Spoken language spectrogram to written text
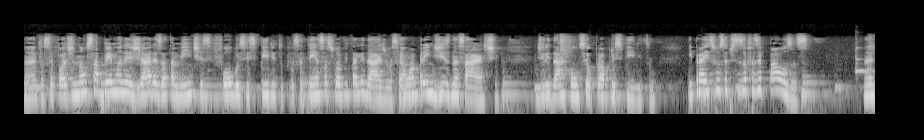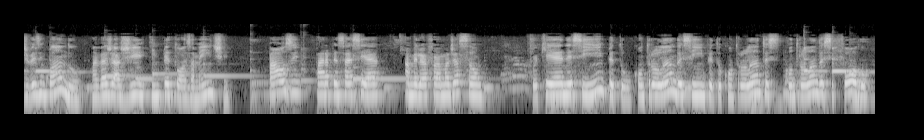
Né? Você pode não saber manejar exatamente esse fogo, esse espírito que você tem, essa sua vitalidade. Você é um aprendiz nessa arte de lidar com o seu próprio espírito. E para isso você precisa fazer pausas. Né? De vez em quando, ao invés de agir impetuosamente, pause para pensar se é a melhor forma de ação. Porque é nesse ímpeto, controlando esse ímpeto, controlando esse, controlando esse fogo,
